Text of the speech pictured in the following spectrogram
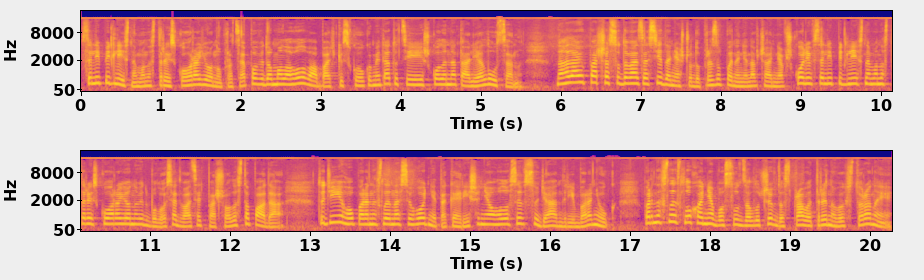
в селі Підлісне Монастирського району. Про це повідомила голова батьківського комітету цієї школи Наталія Лусан. Нагадаю, перше судове засідання щодо призупинення навчання в школі в селі Підлісне Монастирського району відбулося 21 листопада. Тоді його перенесли на сьогодні. Таке рішення оголосив суддя Андрій Баранюк. Перенесли слухання, бо суд залучив до справи три нових сторони.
